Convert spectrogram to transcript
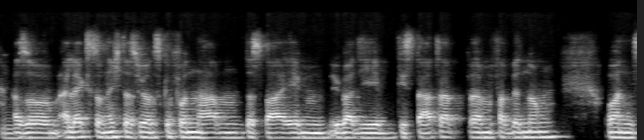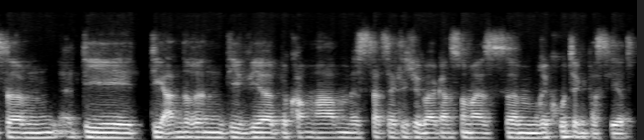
Mhm. Also Alex und ich, dass wir uns gefunden haben, das war eben über die, die Startup-Verbindung. Und ähm, die, die anderen, die wir bekommen haben, ist tatsächlich über ganz normales ähm, Recruiting passiert.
